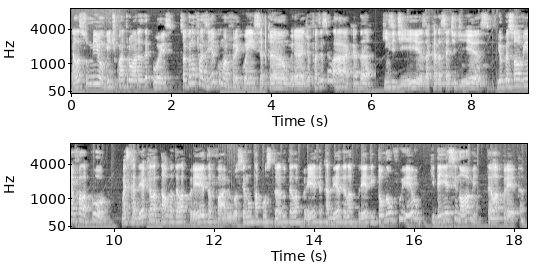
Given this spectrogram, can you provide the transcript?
elas sumiam 24 horas depois. Só que eu não fazia com uma frequência tão grande, eu fazia, sei lá, a cada 15 dias, a cada 7 dias. E o pessoal vinha falar, pô, mas cadê aquela tal da tela preta, Fábio? Você não tá postando tela preta, cadê a tela preta? Então não fui eu que dei esse nome, tela preta.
